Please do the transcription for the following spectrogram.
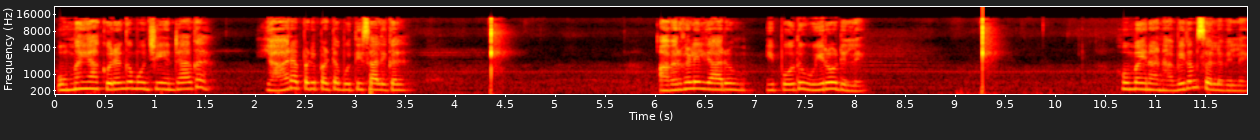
உம்மையா குரங்கு மூஞ்சி என்றார்கள். யார் அப்படிப்பட்ட புத்திசாலிகள்? அவர்களில் யாரும் இப்போது உயிரோடில்லை. உம்மை நான் அவ்விதம் சொல்லவில்லை.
